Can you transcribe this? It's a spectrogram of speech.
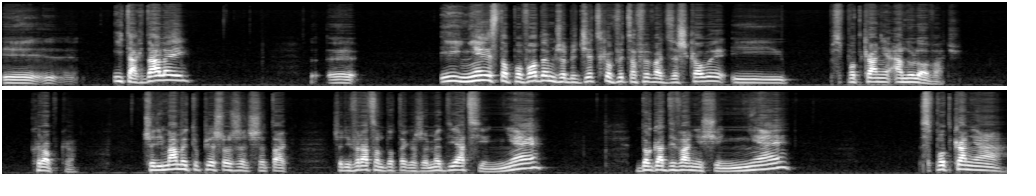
yy, i tak dalej. Yy, I nie jest to powodem, żeby dziecko wycofywać ze szkoły i spotkanie anulować. Kropka. Czyli mamy tu pierwszą rzecz, że tak, czyli wracam do tego, że mediacje nie, dogadywanie się nie, spotkania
